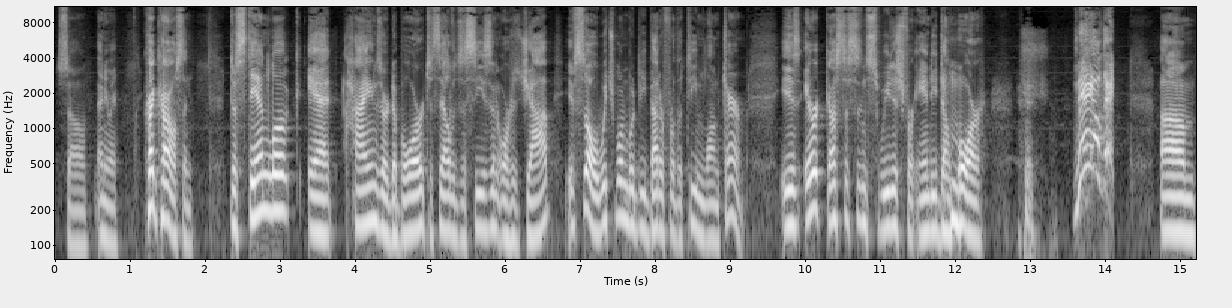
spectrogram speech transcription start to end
So, anyway, Craig Carlson. Does Stan look at Hynes or DeBoer to salvage the season or his job? If so, which one would be better for the team long term? Is Erik Gustafsson Swedish for Andy Delmore? Nailed it! Um,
